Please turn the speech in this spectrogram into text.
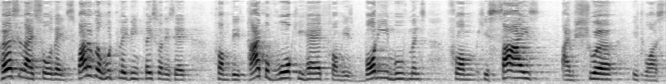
person I saw there, in spite of the hood plate being placed on his head, from the type of walk he had, from his body movements, from his size, I'm sure it was,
